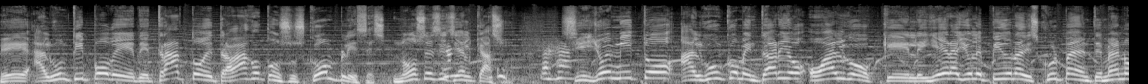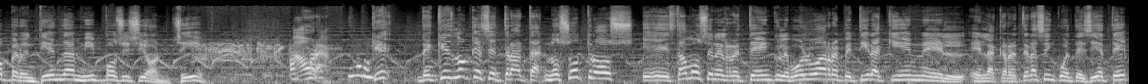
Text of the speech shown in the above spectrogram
eh, algún tipo de, de trato, de trabajo con sus cómplices. No sé si sea el caso. Ajá. Si yo emito algún comentario o algo que leyera, yo le pido una disculpa de antemano, pero entienda mi posición, ¿sí? Ahora, ¿qué- ¿de qué es lo que se trata? Nosotros eh, estamos en el retén, le vuelvo a repetir aquí en, el, en la carretera 57,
